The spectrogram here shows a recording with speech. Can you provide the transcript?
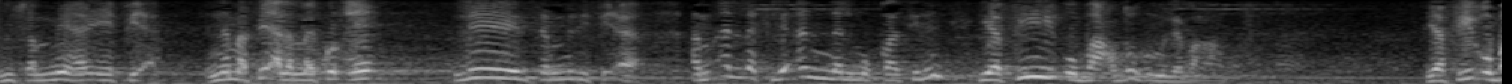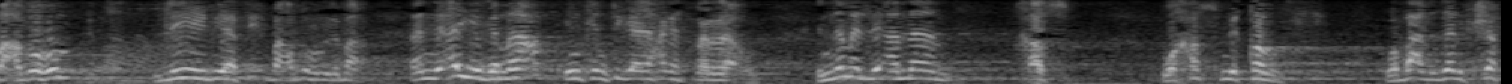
نسميها إيه؟ فئة. إنما فئة لما يكون إيه؟ ليه نسميه فئة؟ أم قال لك لأن المقاتلين يفيء بعضهم لبعض. يفيء بعضهم ليه بيفيء بعضهم لبعض؟ لأن أي جماعة يمكن تيجي أي حاجة تفرقهم. إنما اللي أمام خصم وخصم قوي وبعد ذلك شاف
